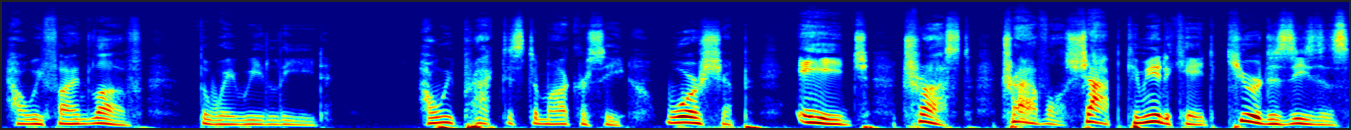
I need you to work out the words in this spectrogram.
how we find love, the way we lead, how we practice democracy, worship, age, trust, travel, shop, communicate, cure diseases,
